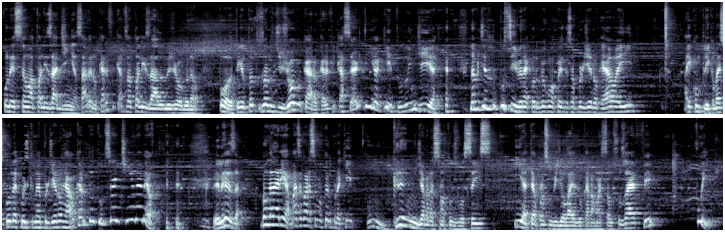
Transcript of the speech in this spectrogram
coleção atualizadinha, sabe? Eu não quero ficar desatualizado no jogo, não. Pô, eu tenho tantos anos de jogo, cara, eu quero ficar certinho aqui, tudo em dia. Na medida do possível, né? Quando vê alguma coisa que é só por dinheiro real, aí aí complica. Mas quando é coisa que não é por dinheiro real, eu quero ter tudo certinho, né, meu? Beleza? Bom, galerinha, mas agora sim, vou ficando por aqui. Um grande abração a todos vocês e até o próximo vídeo live do canal Marcelo Souza F. Fui!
